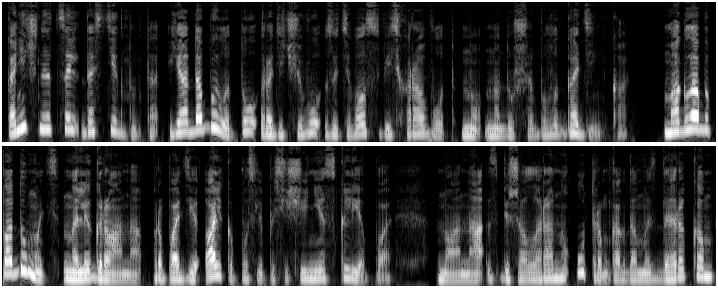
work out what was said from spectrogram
Конечная цель достигнута. Я добыла то, ради чего затевался весь хоровод, но на душе было гаденько. Могла бы подумать на Леграна, пропади Алька после посещения склепа. Но она сбежала рано утром, когда мы с Дереком...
